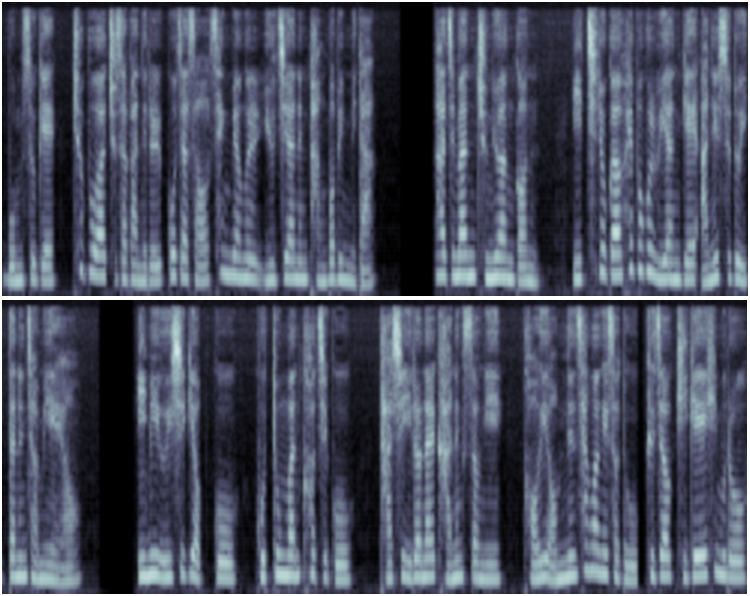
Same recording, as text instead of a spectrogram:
몸속에 튜브와 주사 바늘을 꽂아서 생명을 유지하는 방법입니다. 하지만 중요한 건 이 치료가 회복을 위한 게 아닐 수도 있다는 점이에요. 이미 의식이 없고 고통만 커지고 다시 일어날 가능성이 거의 없는 상황에서도 그저 기계의 힘으로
